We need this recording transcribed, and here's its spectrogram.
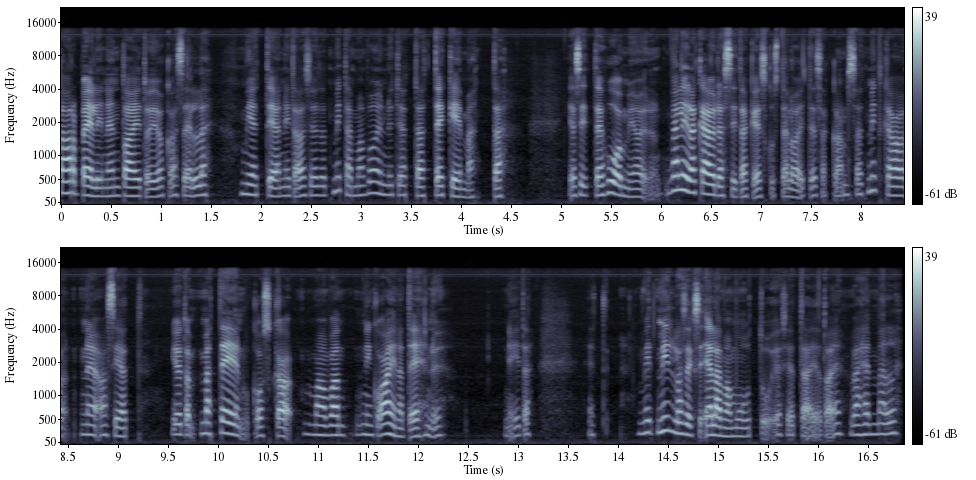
tarpeellinen taito jokaiselle miettiä niitä asioita, että mitä mä voin nyt jättää tekemättä. Ja sitten huomioida, välillä käydä sitä keskustelua itsensä kanssa, että mitkä on ne asiat, joita mä teen, koska mä oon vaan niin aina tehnyt niitä. Että millaiseksi elämä muuttuu, jos jättää jotain vähemmälle.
